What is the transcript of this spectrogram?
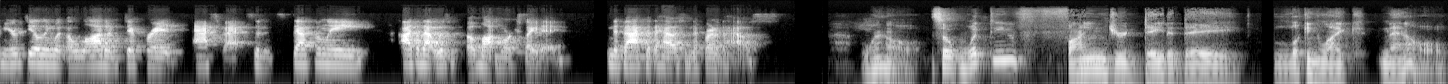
you're dealing with a lot of different aspects, and it's definitely. I thought that was a lot more exciting in the back of the house and the front of the house. Wow. So, what do you find your day to day looking like now?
